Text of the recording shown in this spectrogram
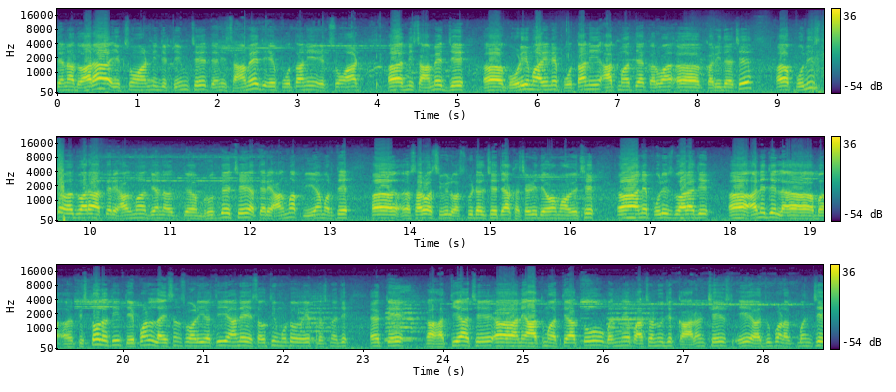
તેના દ્વારા એકસો આઠની જે ટીમ છે, તેની સામે જ એ પોતાની એકસો આઠની સામે જ જે ગોળી મારીને પોતાની આત્મહત્યા કરવા કરી દે છે. પોલીસ દ્વારા અત્યારે હાલમાં જેના મૃતદેહ છે, અત્યારે હાલમાં પીએમ અર્થે અ, સર્વ સિવિલ હોસ્પિટલ છે ત્યાં ખસેડી દેવામાં આવે છે. અને પોલીસ દ્વારા જે અને જે પિસ્તોલ હતી તે પણ લાયસન્સવાળી હતી. અને સૌથી મોટો એ પ્રશ્ન છે કે હત્યા છે અને આત્મહત્યા તો બંને પાછળનું જે કારણ છે એ હજુ પણ અકબંધ છે.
